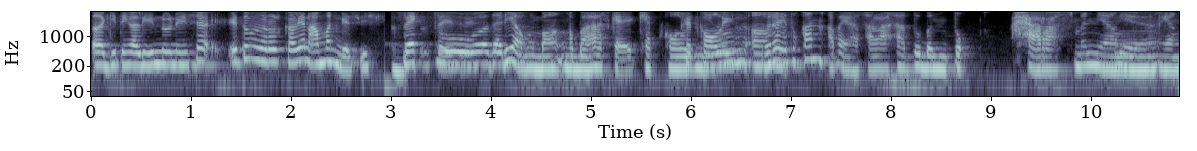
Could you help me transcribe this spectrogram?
lagi tinggal di Indonesia itu menurut kalian aman gak sih? Back to Safety. tadi yang ngeba- ngebahas kayak catcalling, Catcalling, gitu. uh. Sebenarnya itu kan apa ya salah satu bentuk harassment yang Iya. yang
